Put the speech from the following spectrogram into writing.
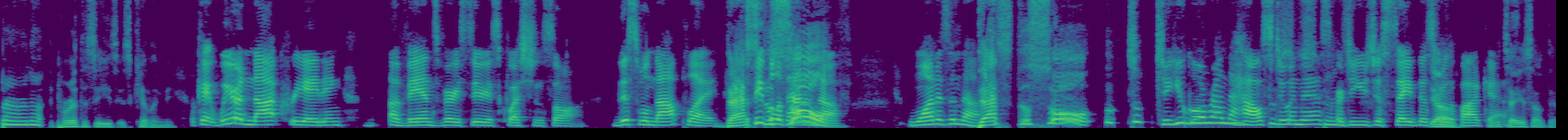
burner parentheses is killing me. Okay, we are not creating a Van's very serious question song. This will not play. That's the people the have had enough. One is enough. That's the song. do you go around the house doing this, or do you just save this Yo, for the podcast? Let me tell you something.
